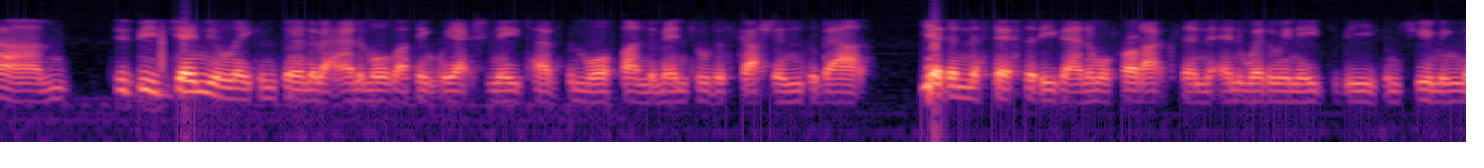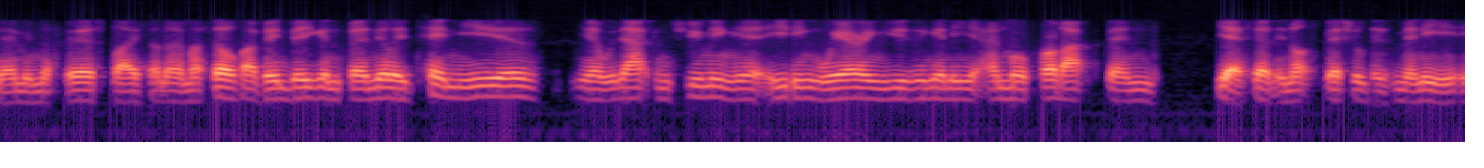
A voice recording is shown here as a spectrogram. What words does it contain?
um, to be genuinely concerned about animals, I think we actually need to have some more fundamental discussions about yeah, the necessity of animal products and, and whether we need to be consuming them in the first place. I know myself, I've been vegan for nearly 10 years, you know, without consuming, eating, wearing, using any animal products. And yeah, certainly not special. There's many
